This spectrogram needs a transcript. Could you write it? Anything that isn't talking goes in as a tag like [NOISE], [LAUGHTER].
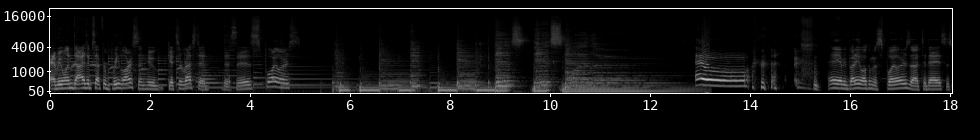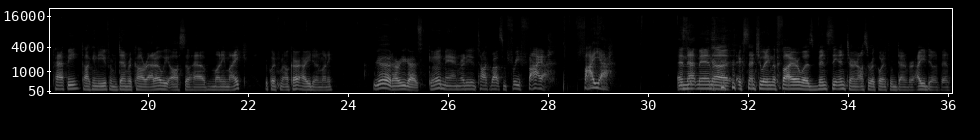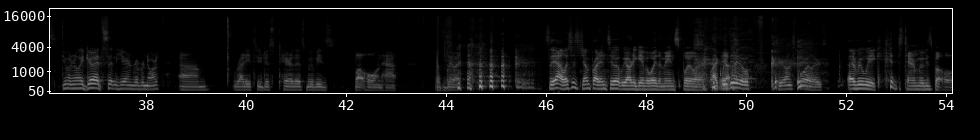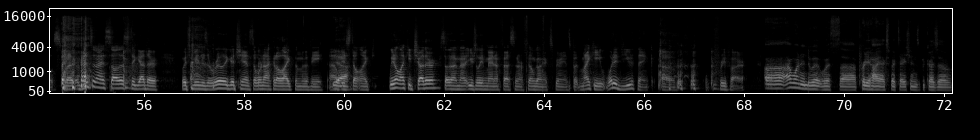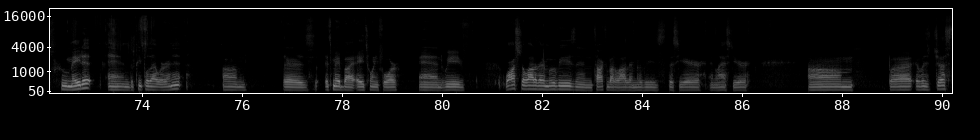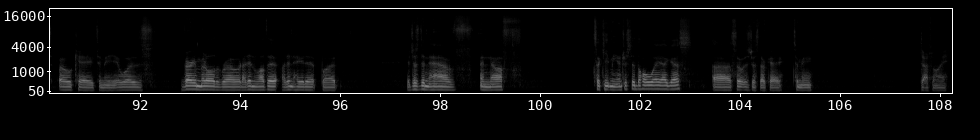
Everyone dies except for Brie Larson, who gets arrested. This is spoilers. This is spoilers. Heyo! [LAUGHS] hey everybody, welcome to Spoilers. Uh, today this is Pappy talking to you from Denver, Colorado. We also have Money Mike recording from Elkhart. How are you doing, Money? Good. How are you guys? Good man, ready to talk about some free fire. Fire. And that man uh, [LAUGHS] accentuating the fire was Vince the intern, also recording from Denver. How you doing, Vince? Doing really good sitting here in River North. Um, ready to just tear this movie's butthole in half. Let's do it. [LAUGHS] [LAUGHS] So yeah, let's just jump right into it. We already gave away the main spoiler, Like we Yeah. do here on spoilers. every week, just tearing movies buttholes. But Vince and I saw this together, which means there's a really good chance that we're not gonna like the movie. Uh, We just don't like we don't like each other, so then that usually manifests in our film going experience. But Mikey, what did you think of [LAUGHS] Free Fire? Uh, I went into it with uh, pretty high expectations because of who made it and the people that were in it. Um, there's it's made by A24, and we've watched a lot of their movies and talked about a lot of their movies this year and last year. Um, but it was just okay to me. It was very middle of the road. I didn't love it. I didn't hate it, but it just didn't have enough to keep me interested the whole way, I guess. Uh, so it was just okay to me. Definitely.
